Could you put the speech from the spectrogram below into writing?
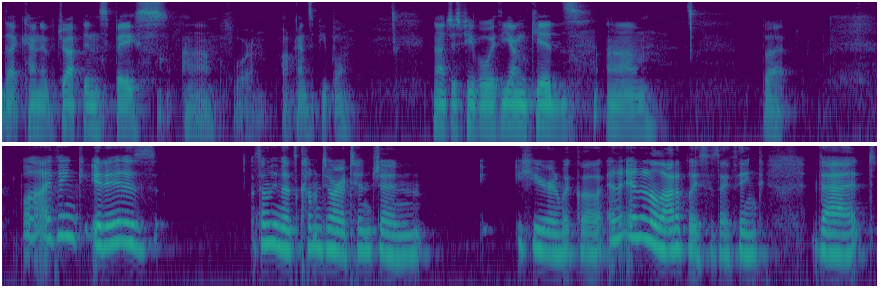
that kind of drop-in space uh, for all kinds of people, not just people with young kids, um, but Well, I think it is something that's come to our attention here in Wicklow and, and in a lot of places, I think, that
